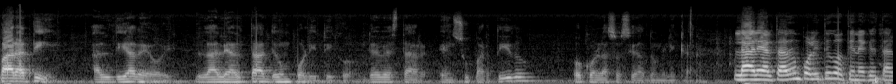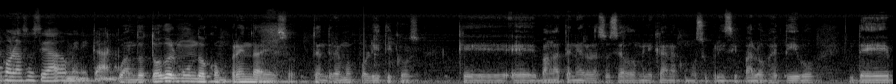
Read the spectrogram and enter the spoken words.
Para ti, al día de hoy, la lealtad de un político debe estar en su partido o con la sociedad dominicana. La lealtad de un político tiene que estar con la sociedad dominicana. Cuando todo el mundo comprenda eso, tendremos políticos que eh, van a tener a la sociedad dominicana como su principal objetivo de,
